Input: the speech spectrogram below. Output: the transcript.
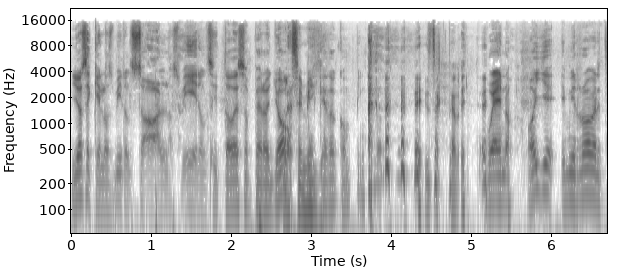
Yo sé que los Beatles son los Beatles y todo eso, pero yo me quedo con Pink Floyd. Exactamente. Bueno, oye, mi Robert,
